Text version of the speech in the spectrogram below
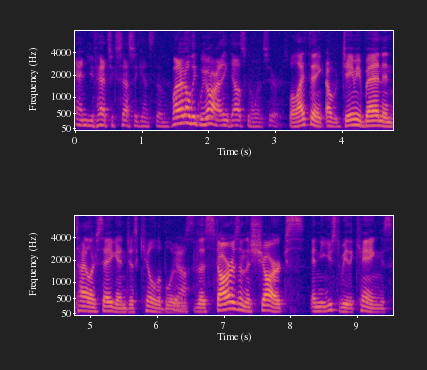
and you've had success against them. But I don't think we are. I think Dallas is going to win the series. Well, I think oh, Jamie Benn and Tyler Seguin just kill the Blues. Yeah. The Stars and the Sharks, and it used to be the Kings.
